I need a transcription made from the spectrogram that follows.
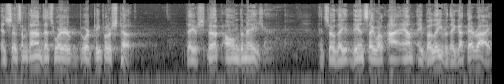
And so sometimes that's where, where people are stuck. They are stuck on the measure. And so they then say, Well, I am a believer. They got that right.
